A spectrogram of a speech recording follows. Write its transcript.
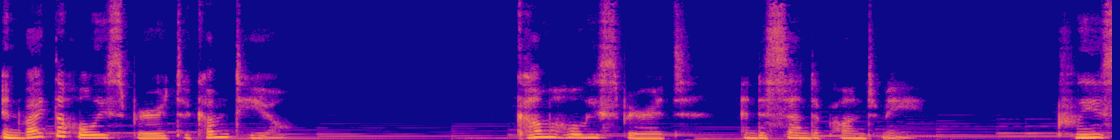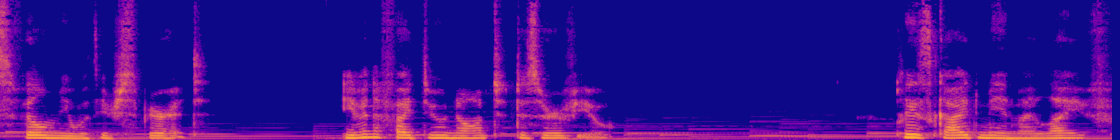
Invite the Holy Spirit to come to you. Come, Holy Spirit, and descend upon me. Please fill me with your Spirit, even if I do not deserve you. Please guide me in my life,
